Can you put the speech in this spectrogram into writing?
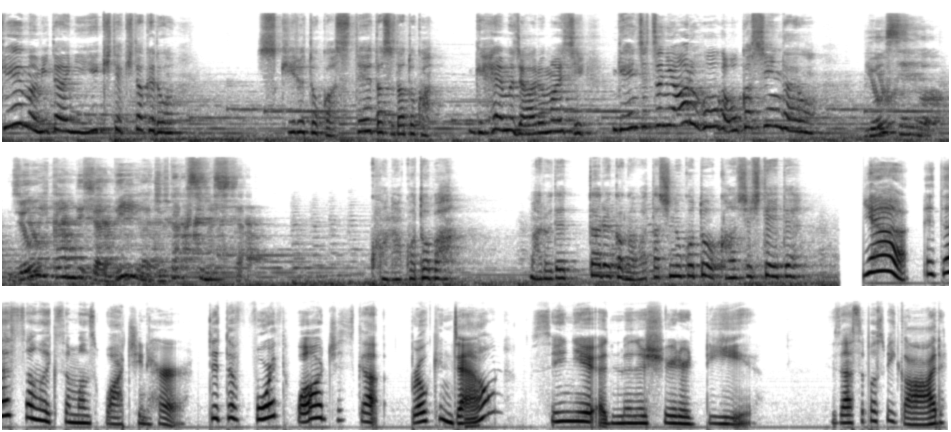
ゲームみたいに生きてきたけどスキルとかステータスだとかゲームじゃあるまいし現実にある方がおかしいんだよ要請を上位管理者 D が受託しましたこの言葉まるで誰かが私のことを監視していて Yeah, it does sound like someone's watching her. Did the fourth wall just got broken down? Senior Administrator D. Is that supposed to be God?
